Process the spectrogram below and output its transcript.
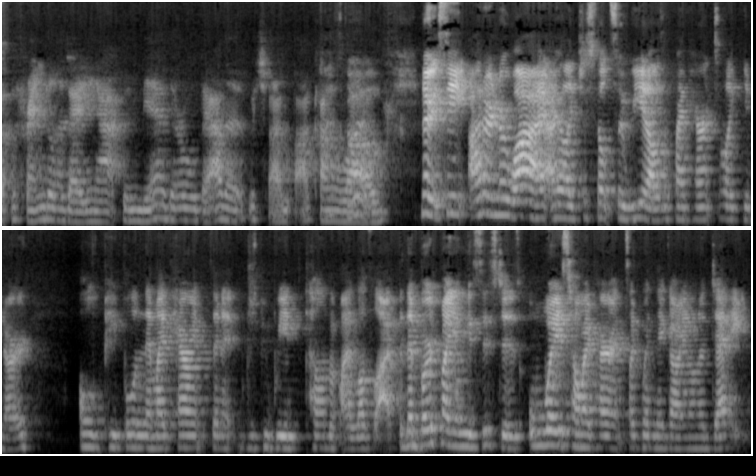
a friend on a dating app, and yeah, they're all about it, which I, I kind of good. love. No, see, I don't know why. I like just felt so weird. I was like, my parents are like, you know, old people, and they're my parents, and it would just be weird to tell them about my love life. But then both my younger sisters always tell my parents like when they're going on a date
